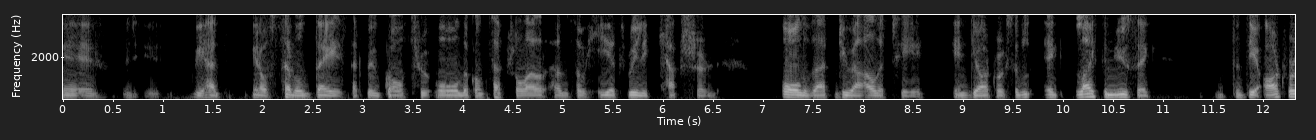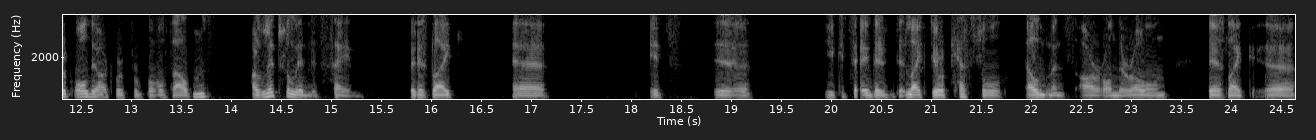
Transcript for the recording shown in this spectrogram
uh, we had you know several days that we go through all the conceptual and so he has really captured all of that duality in the artwork. So like the music the, the artwork all the artwork for both albums are literally the same. But it's like uh, it's uh, you could say that like the orchestral elements are on their own. There's like uh,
